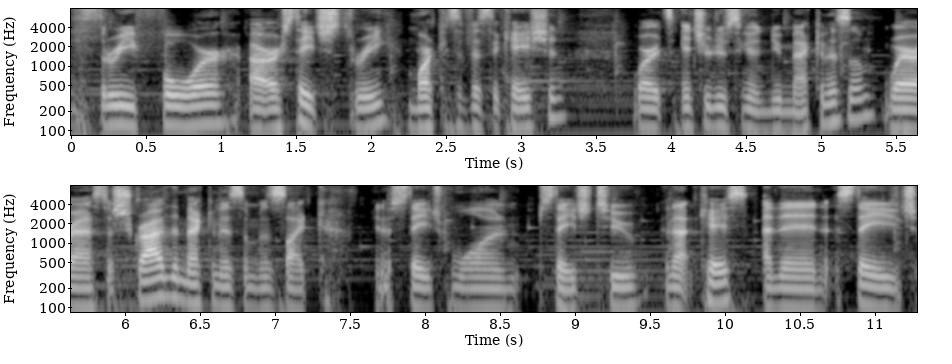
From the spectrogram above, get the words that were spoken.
three, four, or stage three market sophistication where it's introducing a new mechanism, whereas describe the mechanism is like you know stage one stage two in that case. And then stage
